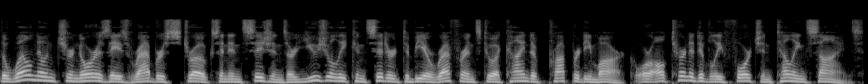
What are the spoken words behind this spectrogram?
The well-known Chernorizets Hrabar's strokes and incisions are usually considered to be a reference to a kind of property mark or alternatively fortune-telling signs.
